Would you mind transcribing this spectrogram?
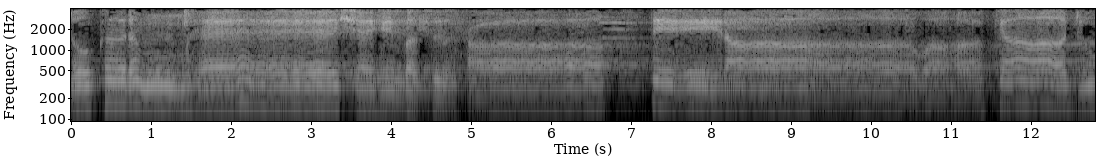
دو کرم ہے شہبت تیرا واہ کیا جو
